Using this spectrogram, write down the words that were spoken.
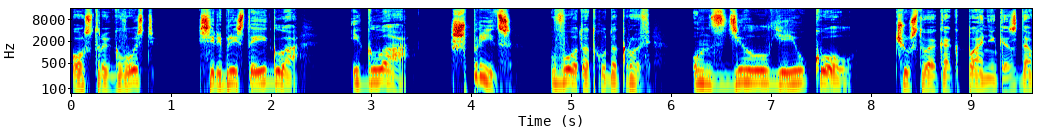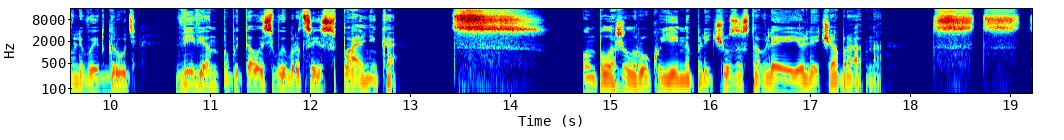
острый гвоздь, серебристая игла. Игла! Шприц! Вот откуда кровь. Он сделал ей укол. Чувствуя, как паника сдавливает грудь, Вивиан попыталась выбраться из спальника. Тссс. Он положил руку ей на плечо, заставляя ее лечь обратно. Тс-тс-тс.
